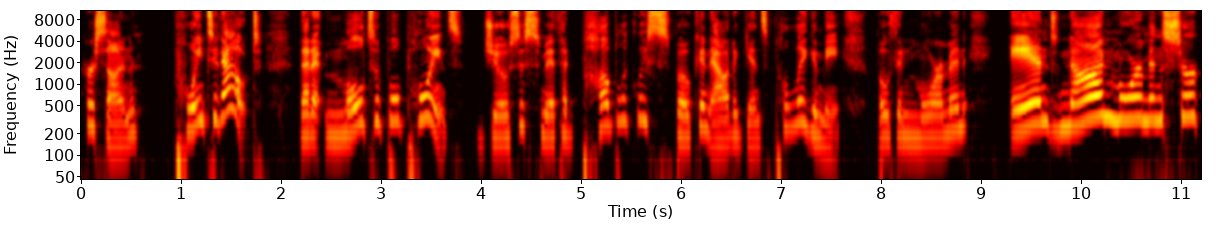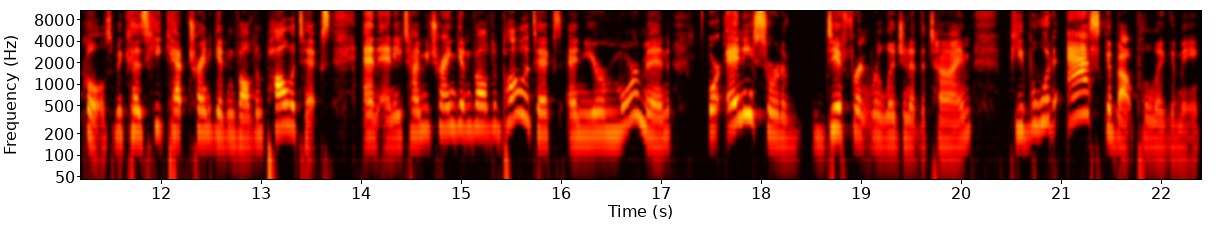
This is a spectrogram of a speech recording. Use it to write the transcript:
her son pointed out that at multiple points, Joseph Smith had publicly spoken out against polygamy, both in Mormon and non Mormon circles, because he kept trying to get involved in politics. And anytime you try and get involved in politics and you're Mormon, or any sort of different religion at the time, people would ask about polygamy.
